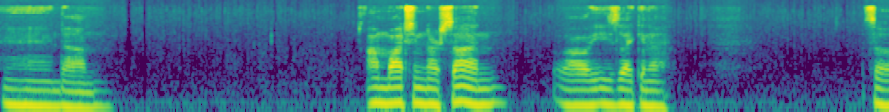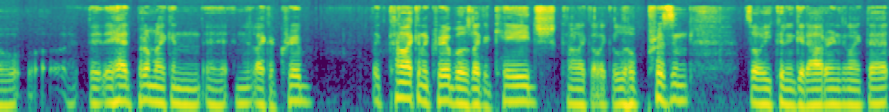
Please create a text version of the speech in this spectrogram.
and um, I'm watching our son while he's like in a. So they, they had put him like in, in like a crib kind of like in a crib, but it was like a cage, kind of like a, like a little prison, so he couldn't get out or anything like that.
